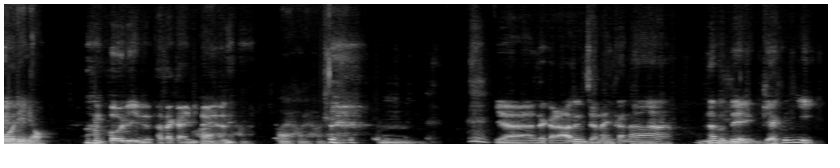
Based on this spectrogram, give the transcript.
モーリーニョ？ポーリーヌの戦いみたいなね。はいはいはい。うんいやー、だからあるんじゃないかな。なので、うん逆に、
